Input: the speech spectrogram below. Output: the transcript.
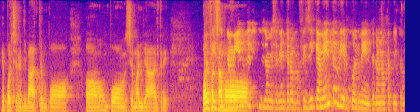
e poi ce ne dibatte un po', oh, un po insieme agli altri. Poi facciamo... Scusami se vi interrompo, fisicamente o virtualmente? Non ho capito.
